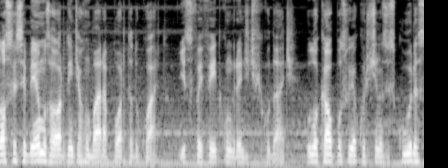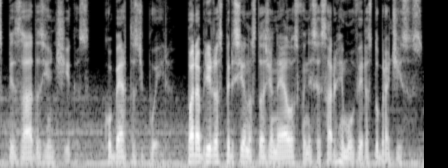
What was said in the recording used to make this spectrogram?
Nós recebemos a ordem de arrombar a porta do quarto. Isso foi feito com grande dificuldade. O local possuía cortinas escuras, pesadas e antigas, cobertas de poeira. Para abrir as persianas das janelas foi necessário remover as dobradiças.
